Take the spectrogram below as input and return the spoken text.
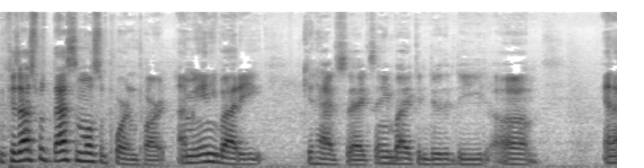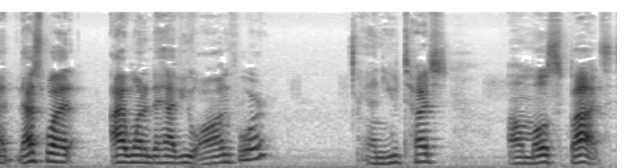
because that's what that's the most important part. I mean, anybody can have sex, anybody can do the deed, um, and I, that's what I wanted to have you on for, and you touched on most spots.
